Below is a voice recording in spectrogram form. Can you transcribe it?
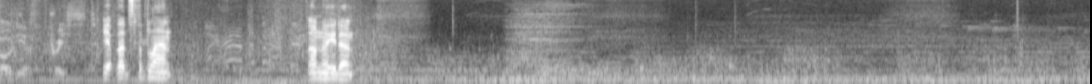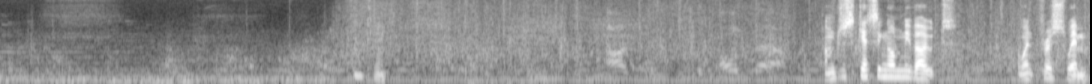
odious priest. Yep, that's the plan. Oh, no, you don't. I'm just getting on my boat. I went for a swim.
